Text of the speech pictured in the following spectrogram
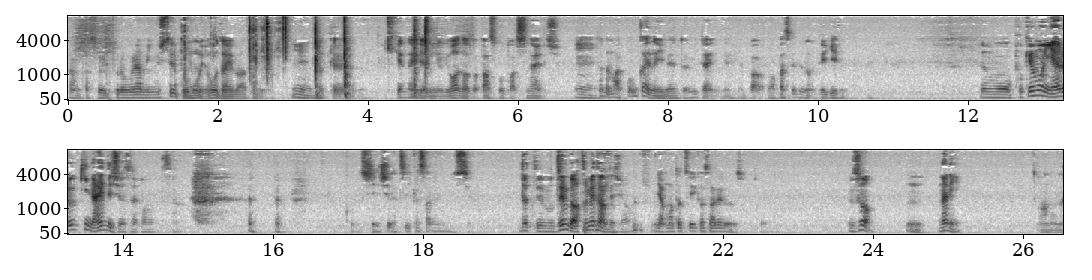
なんかそういうプログラミングしてると思うよ、お台場あたりは。うん。だって、危険なエリアにわざわざ出すことはしないでしょ。うんた。だまあ今回のイベントみたいにね、やっぱ沸かせるのはできるん。でももうポケモンやる気ないでしょ、坂本さん。この新種が追加されるんですよ。だってもう全部集めたんでしょ？いや、また追加されるんですよ。嘘うん。何？あのね、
